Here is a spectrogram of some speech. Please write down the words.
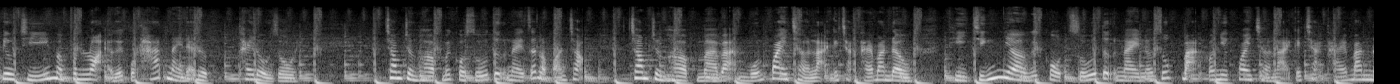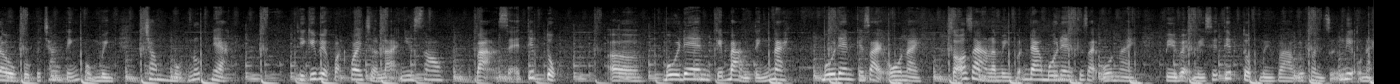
tiêu chí mà phân loại ở cái cột H này đã được thay đổi rồi. Trong trường hợp mấy cột số tự này rất là quan trọng. Trong trường hợp mà bạn muốn quay trở lại cái trạng thái ban đầu thì chính nhờ cái cột số tự này nó giúp bạn coi như quay trở lại cái trạng thái ban đầu của cái trang tính của mình trong một nốt nhạc. Thì cái việc bạn quay trở lại như sau bạn sẽ tiếp tục uh, bôi đen cái bảng tính này bôi đen cái giải ô này. Rõ ràng là mình vẫn đang bôi đen cái giải ô này, vì vậy mình sẽ tiếp tục mình vào cái phần dữ liệu này.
